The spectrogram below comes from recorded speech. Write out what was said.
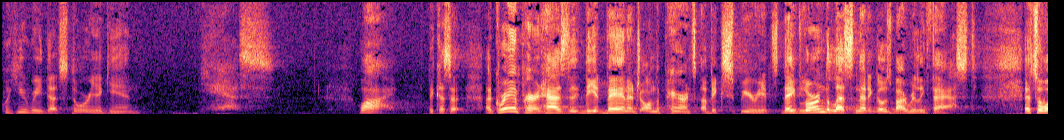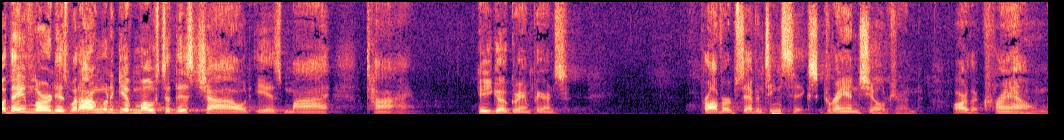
will you read that story again? Yes. Why? Because a, a grandparent has the, the advantage on the parents of experience. They've learned the lesson that it goes by really fast. And so what they've learned is what I'm going to give most to this child is my time. Here you go, grandparents. Proverbs 17:6, grandchildren are the crown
